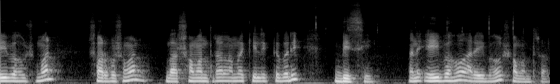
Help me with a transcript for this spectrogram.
এই বাহু সমান সর্বসমান বা সমান্তরাল আমরা কি লিখতে পারি? বিসি মানে এই বাহু আর এই বাহু সমান্তরাল।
